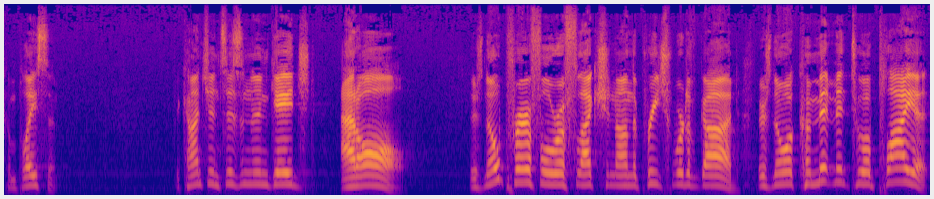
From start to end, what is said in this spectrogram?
Complacent. The conscience isn't engaged at all. There's no prayerful reflection on the preached word of God. There's no commitment to apply it.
